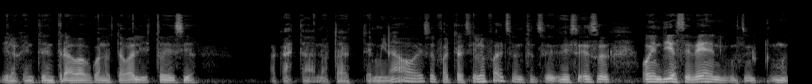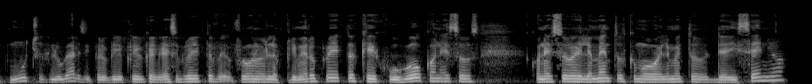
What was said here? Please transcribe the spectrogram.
y la gente entraba cuando estaba listo y decía, acá está, no está terminado eso, falta el cielo falso. Entonces, eso hoy en día se ve en, muchos lugares, pero creo que ese proyecto fue, uno de los primeros proyectos que jugó con esos, con esos elementos como elementos de diseño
